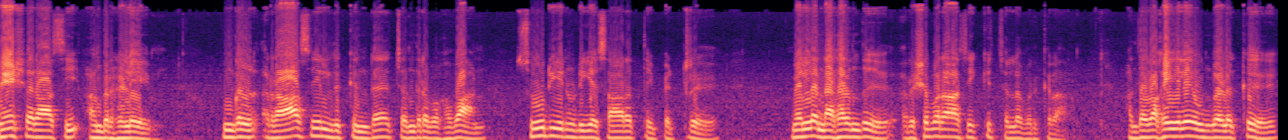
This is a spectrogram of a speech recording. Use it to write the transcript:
மேஷராசி அன்பர்களே உங்கள் ராசியில் இருக்கின்ற சந்திர பகவான் சூரியனுடைய சாரத்தை பெற்று மெல்ல நகர்ந்து ரிஷபராசிக்கு செல்லவிருக்கிறார். அந்த வகையிலே உங்களுக்கு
